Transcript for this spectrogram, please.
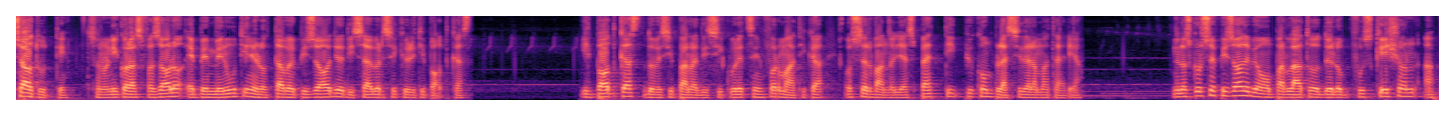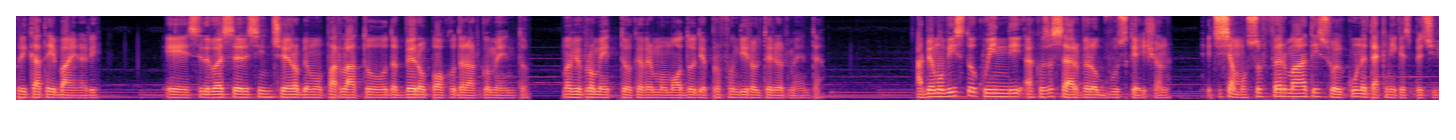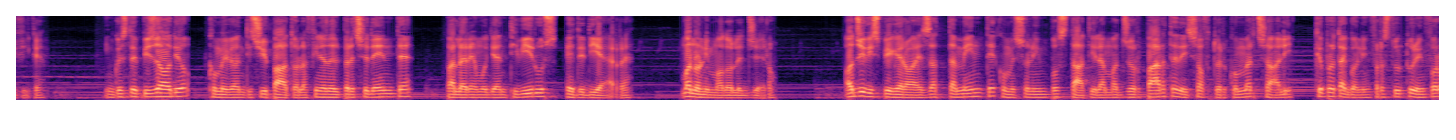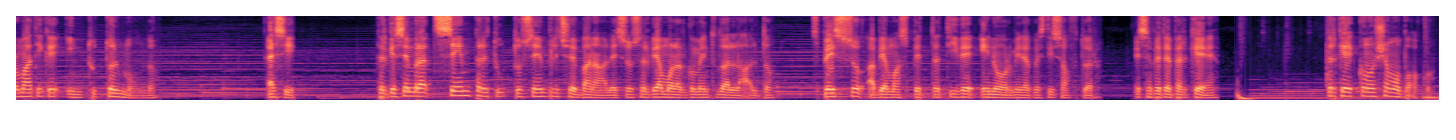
Ciao a tutti, sono Nicola Sfasolo e benvenuti nell'ottavo episodio di Cyber Security Podcast. Il podcast dove si parla di sicurezza informatica osservando gli aspetti più complessi della materia. Nello scorso episodio abbiamo parlato dell'obfuscation applicata ai binary e se devo essere sincero abbiamo parlato davvero poco dell'argomento, ma vi prometto che avremo modo di approfondire ulteriormente. Abbiamo visto quindi a cosa serve l'obfuscation e ci siamo soffermati su alcune tecniche specifiche. In questo episodio, come vi ho anticipato alla fine del precedente, parleremo di antivirus ed EDR, ma non in modo leggero. Oggi vi spiegherò esattamente come sono impostati la maggior parte dei software commerciali che proteggono infrastrutture informatiche in tutto il mondo. Eh sì, perché sembra sempre tutto semplice e banale se osserviamo l'argomento dall'alto. Spesso abbiamo aspettative enormi da questi software. E sapete perché? Perché conosciamo poco.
